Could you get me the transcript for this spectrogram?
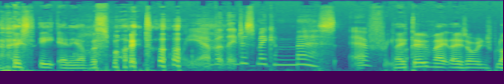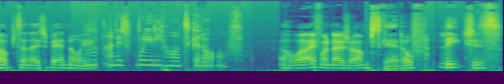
They just eat any other spider. Oh, yeah, but they just make a mess everywhere. they do make those orange blobs, and it's a bit annoying. Mm, and it's really hard to get off. Oh, well, everyone knows what I'm scared of. Leeches.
